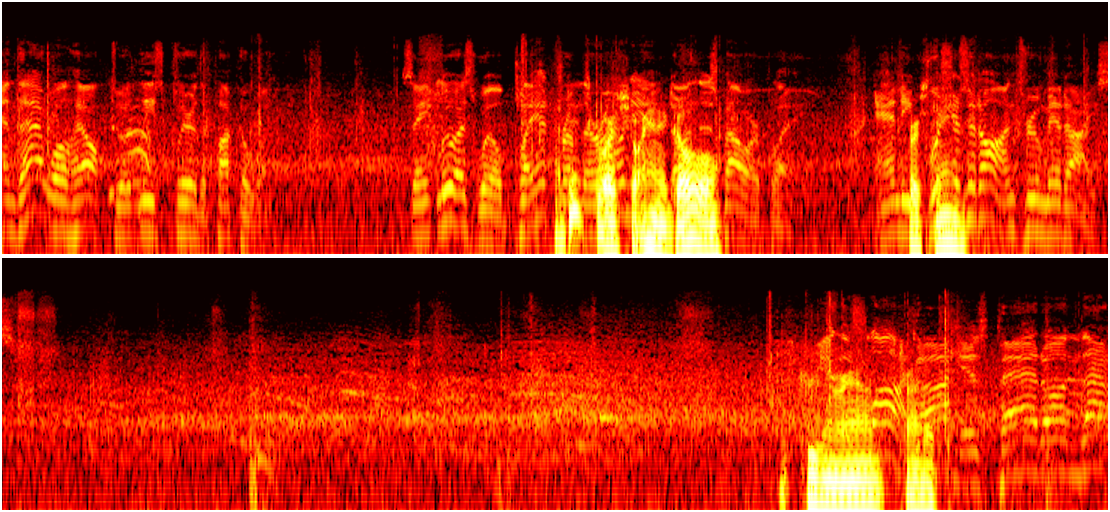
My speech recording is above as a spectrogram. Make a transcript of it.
And that will help to at least clear the puck away. St. Louis will play it I from did their score a own shorthanded end on this goal. power play. And he First pushes game. it on through mid-ice. Cruising around, slot trying to. on that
